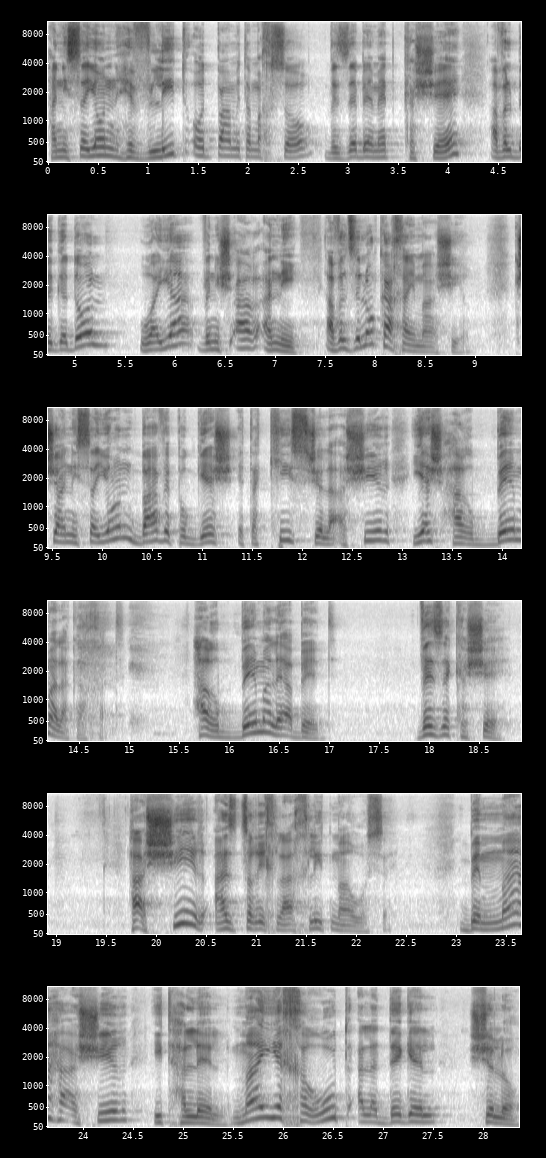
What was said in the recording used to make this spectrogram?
הניסיון הבליט עוד פעם את המחסור, וזה באמת קשה, אבל בגדול הוא היה ונשאר עני. אבל זה לא ככה עם העשיר. כשהניסיון בא ופוגש את הכיס של העשיר, יש הרבה מה לקחת, הרבה מה לאבד, וזה קשה. העשיר אז צריך להחליט מה הוא עושה. במה העשיר יתהלל? מה יהיה חרוט על הדגל שלו?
